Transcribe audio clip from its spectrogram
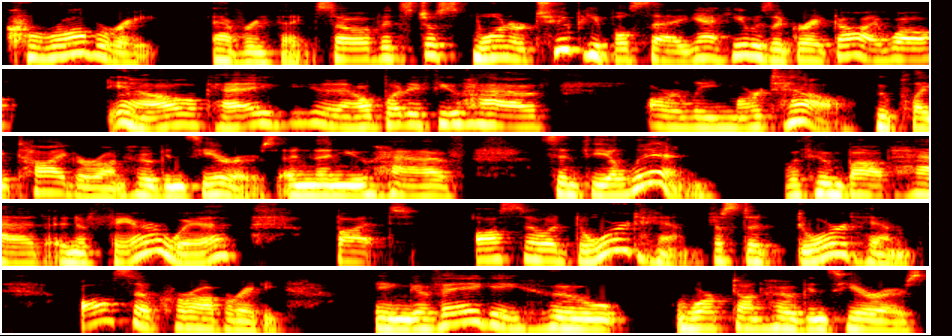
corroborate everything. So if it's just one or two people saying, yeah, he was a great guy, well, you know, okay, you know, but if you have Arlene Martel, who played Tiger on Hogan's Heroes, and then you have Cynthia Lynn, with whom Bob had an affair with, but also adored him, just adored him, also corroborating. Inge Vegi, who worked on Hogan's Heroes.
